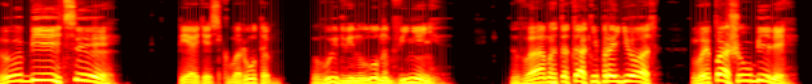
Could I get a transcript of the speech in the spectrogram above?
Убийцы! Пятясь к воротам, выдвинул он обвинение. «Вам это так не пройдет! Вы Пашу убили!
